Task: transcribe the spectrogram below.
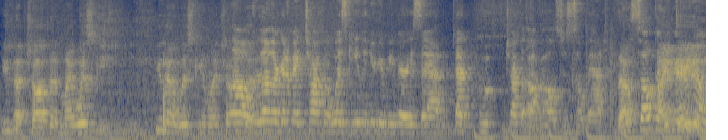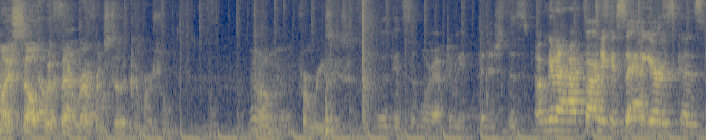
you got chocolate in my whiskey. You got whiskey in my chocolate. No, because then they're gonna make chocolate whiskey, and then you're gonna be very sad. That chocolate alcohol is just so bad. That, The I dated myself with that that reference to the commercial from Mm-hmm. from Reese's. We'll get some more after we finish this. I'm gonna have to take a sip of yours because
